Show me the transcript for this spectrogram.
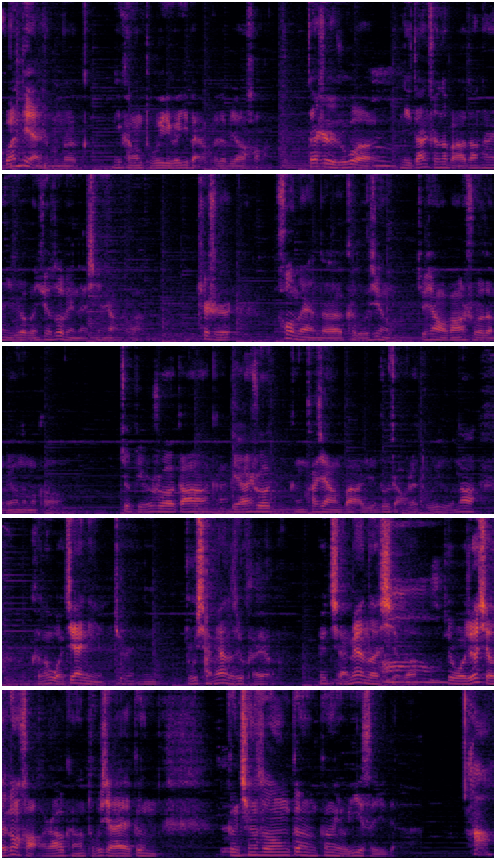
观点什么的，你可能读一个一百回的比较好。但是如果你单纯的把它当成一个文学作品来欣赏的话，确实后面的可读性，就像我刚刚说的，没有那么高。就比如说刚刚李安说，可能他想把原著找回来读一读，那可能我建议你就是你读前面的就可以了，因为前面的写的，哦就我觉得写的更好，然后可能读起来也更更轻松，更更有意思一点。好，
